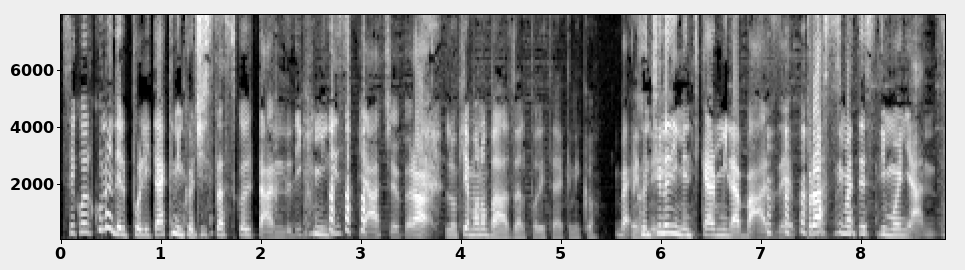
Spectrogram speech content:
Se qualcuno del Politecnico ci sta ascoltando, dico mi dispiace, però Lo chiamano base al Politecnico. beh, Quindi- continuo a dimenticarmi la base. Prossima testimonianza.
